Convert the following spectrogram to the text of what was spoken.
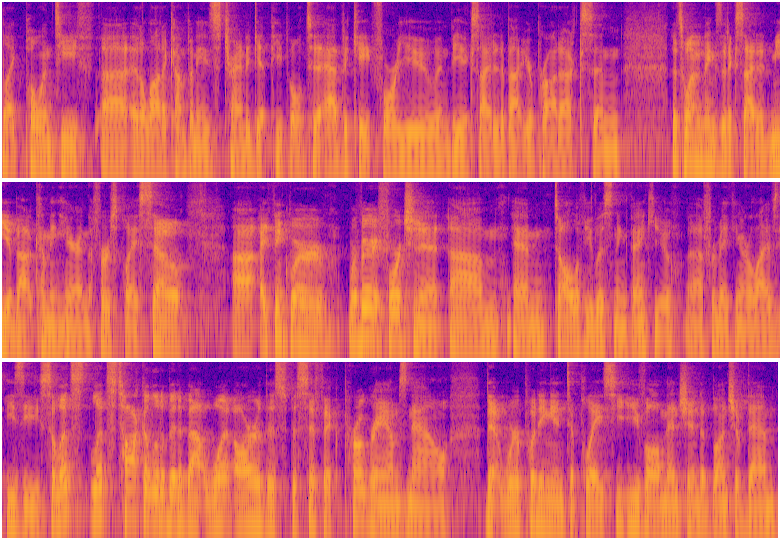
like pulling teeth uh, at a lot of companies trying to get people to advocate for you and be excited about your products. And that's one of the things that excited me about coming here in the first place. So, uh, I think we're we're very fortunate, um, and to all of you listening, thank you uh, for making our lives easy. So let's let's talk a little bit about what are the specific programs now that we're putting into place. You've all mentioned a bunch of them.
